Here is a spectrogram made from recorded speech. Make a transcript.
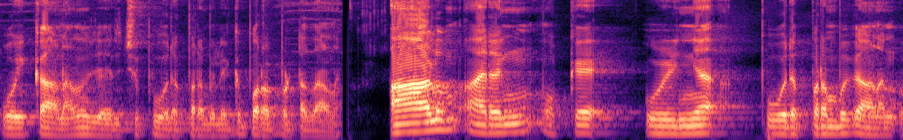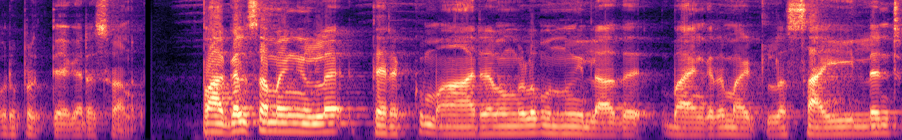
പോയി കാണാമെന്ന് വിചാരിച്ചു പൂരപ്പറമ്പിലേക്ക് പുറപ്പെട്ടതാണ്. ആളും അരങ്ങും ഒക്കെ ഒഴിഞ്ഞ പൂരപ്പറമ്പ് കാണാൻ ഒരു പ്രത്യേക രസമാണ്. പകൽ സമയങ്ങളിലെ തിരക്കും ആരവങ്ങളും ഒന്നും ഇല്ലാതെ ഭയങ്കരമായിട്ടുള്ള സൈലന്റ്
